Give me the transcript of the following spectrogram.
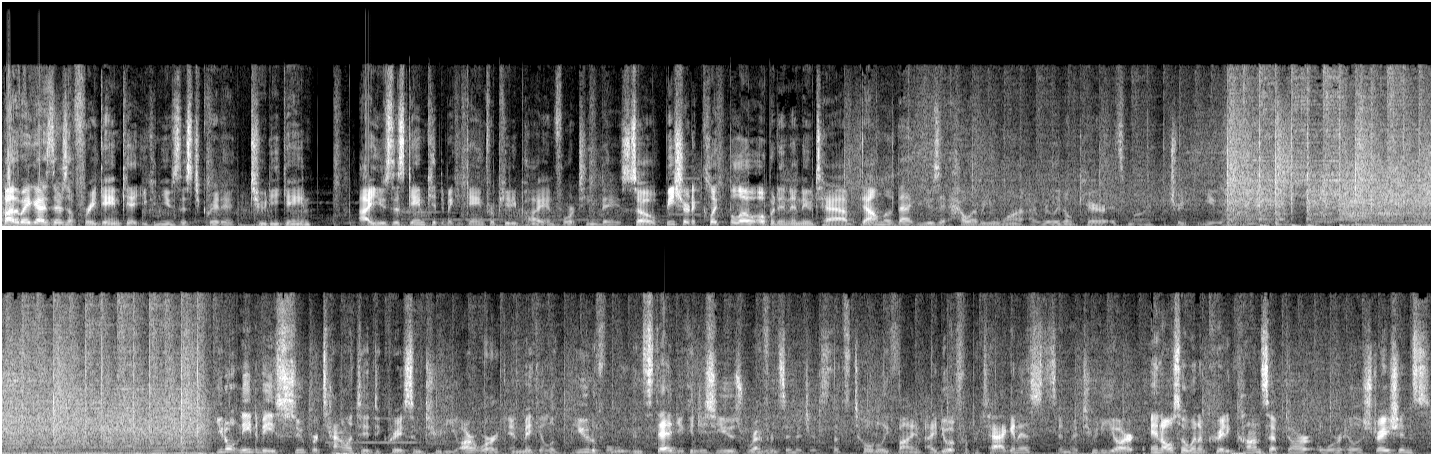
By the way, guys, there's a free game kit. You can use this to create a 2D game. I use this game kit to make a game for PewDiePie in 14 days. So be sure to click below, open in a new tab, download that, use it however you want. I really don't care. It's my treat to you. You don't need to be super talented to create some 2D artwork and make it look beautiful. Instead, you can just use reference images. That's totally fine. I do it for protagonists in my 2D art, and also when I'm creating concept art or illustrations,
